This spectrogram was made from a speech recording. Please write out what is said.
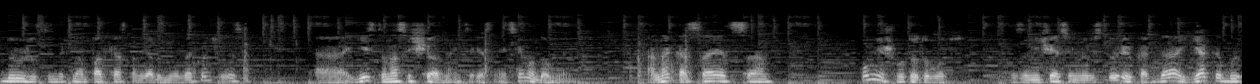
дружественных нам подкастов, я думаю, закончилась. А, есть у нас еще одна интересная тема, Домная. Она касается... Помнишь вот эту вот замечательную историю, когда якобы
